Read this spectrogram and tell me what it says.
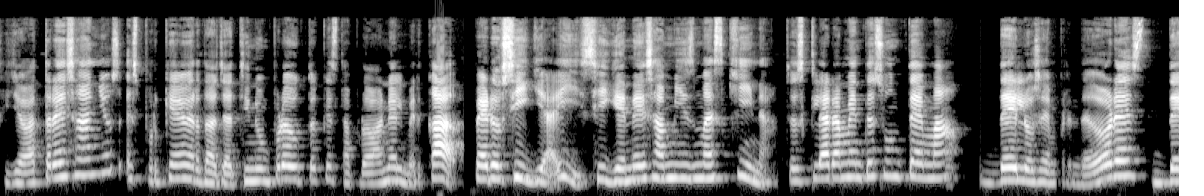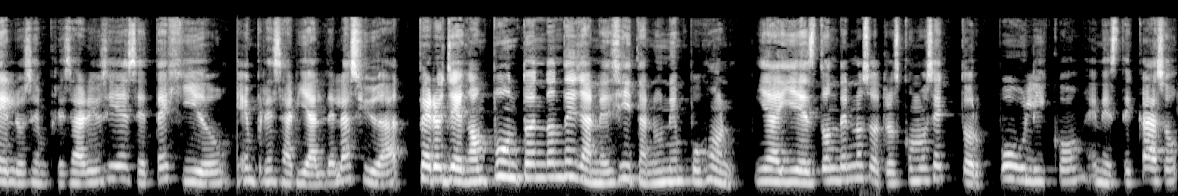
si lleva tres años es porque de verdad ya tiene un producto que está probado en el mercado, pero sigue ahí, sigue en esa misma esquina. Entonces claramente es un tema de los emprendedores, de los empresarios y de ese tejido empresarial de la ciudad, pero llega un punto en donde ya necesitan un empujón y ahí es donde nosotros como sector público, en este caso,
